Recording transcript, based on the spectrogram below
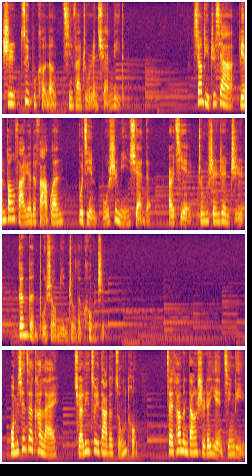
是最不可能侵犯主人权利的。相比之下，联邦法院的法官不仅不是民选的，而且终身任职，根本不受民众的控制。我们现在看来，权力最大的总统，在他们当时的眼睛里，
